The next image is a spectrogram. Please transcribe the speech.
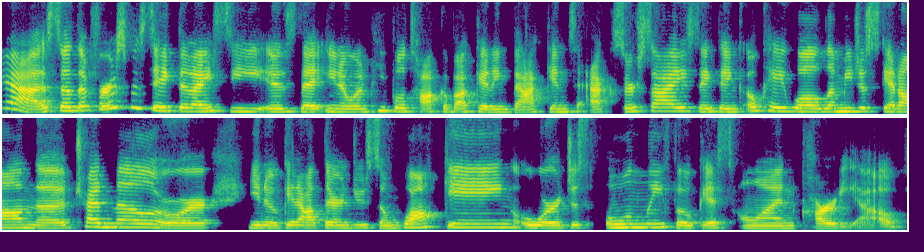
Yeah. So the first mistake that I see is that, you know, when people talk about getting back into exercise, they think, okay, well, let me just get on the treadmill or, you know, get out there and do some walking or just only focus on cardio.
